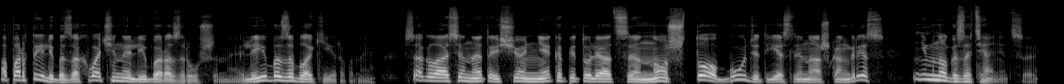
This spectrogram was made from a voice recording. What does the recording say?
а порты либо захвачены, либо разрушены, либо заблокированы. Согласен, это еще не капитуляция, но что будет, если наш Конгресс немного затянется?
